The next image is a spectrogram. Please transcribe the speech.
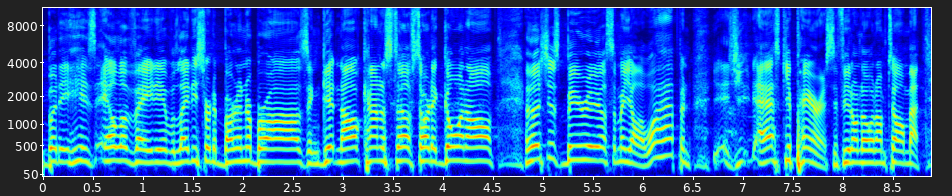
but it has elevated. Ladies started burning their bras and getting all kind of stuff started going on. And let's just be real. Some of y'all, what happened? You ask your parents if you don't know what I'm talking about.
